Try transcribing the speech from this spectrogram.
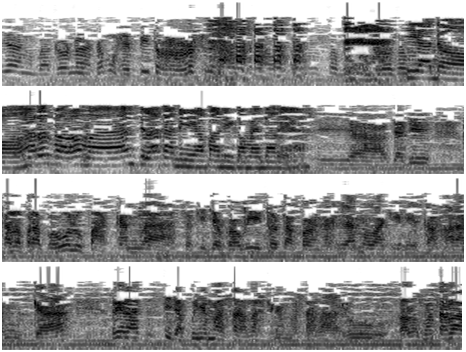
siang Mbak Dona kamu happy terus Iya dong. Harus Pak Rohman. Silakan nih apa nih komentarnya. Iya, jadi kalau Prabowo lupakanlah. Jadi Jokowi itu tokoh yang mewakili orang muda, relatif tidak punya masalah dengan masa lalu. Kalau masalah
